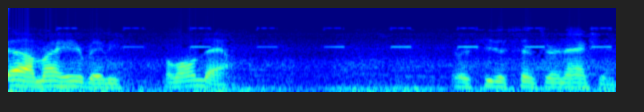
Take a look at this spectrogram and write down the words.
Yeah, I'm right here, baby. Come on down. Let's see the sensor in action.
